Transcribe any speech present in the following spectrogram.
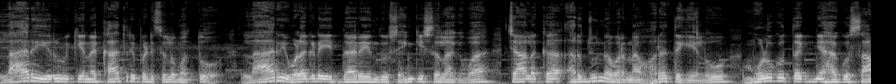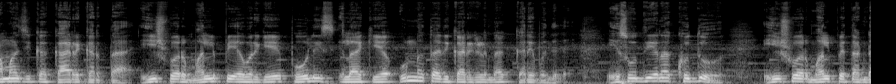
ಲಾರಿ ಇರುವಿಕೆಯನ್ನು ಖಾತ್ರಿಪಡಿಸಲು ಮತ್ತು ಲಾರಿ ಒಳಗಡೆ ಇದ್ದಾರೆ ಎಂದು ಶಂಕಿಸಲಾಗುವ ಚಾಲಕ ಅರ್ಜುನ್ ಅವರನ್ನ ಹೊರತೆಗೆಯಲು ಮುಳುಗು ತಜ್ಞ ಹಾಗೂ ಸಾಮಾಜಿಕ ಕಾರ್ಯಕರ್ತ ಈಶ್ವರ್ ಮಲ್ಪೆ ಅವರಿಗೆ ಪೊಲೀಸ್ ಇಲಾಖೆಯ ಉನ್ನತ ಅಧಿಕಾರಿಗಳಿಂದ ಕರೆ ಬಂದಿದೆ. ಈ ಸುದ್ದಿಯನ್ನು ಖುದ್ದು ಈಶ್ವರ್ ಮಲ್ಪೆ ತಂಡ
